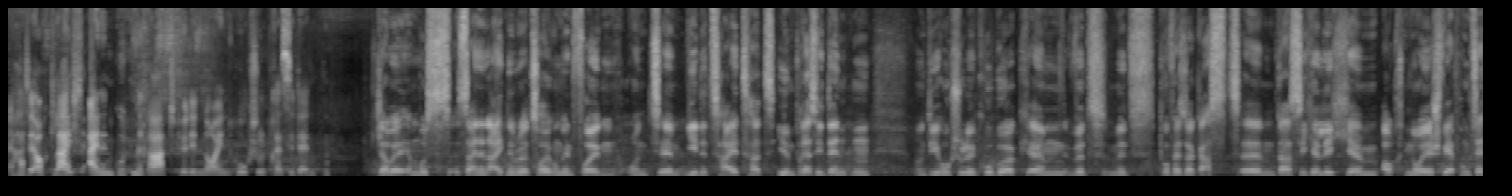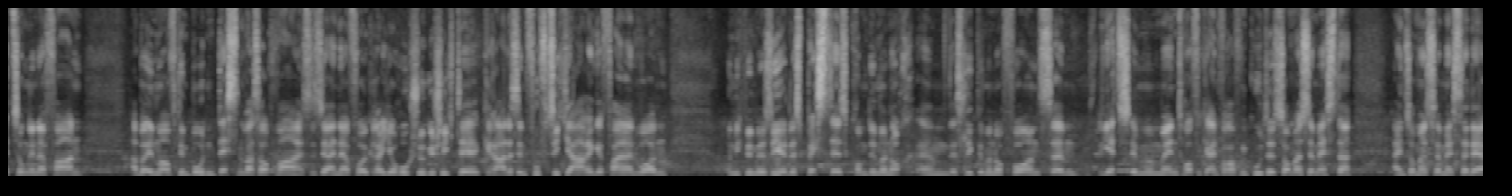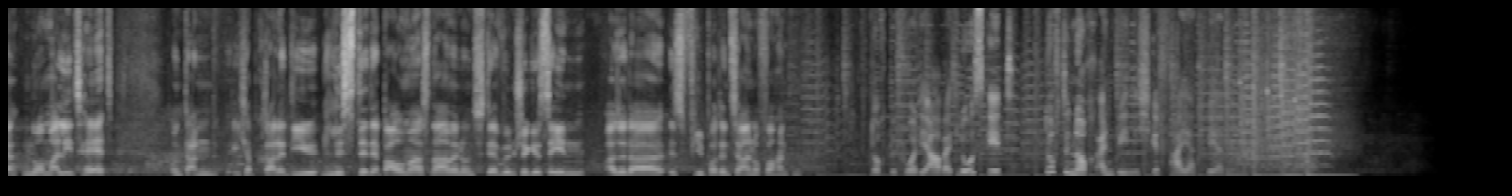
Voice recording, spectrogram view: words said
Er hatte auch gleich einen guten Rat für den neuen Hochschulpräsidenten. Ich glaube, er muss seinen eigenen Überzeugungen folgen. Und äh, jede Zeit hat ihren Präsidenten. Und die Hochschule Coburg ähm, wird mit Professor Gast ähm, da sicherlich ähm, auch neue Schwerpunktsetzungen erfahren. Aber immer auf dem Boden dessen, was auch war. Es ist ja eine erfolgreiche Hochschulgeschichte. Gerade sind 50 Jahre gefeiert worden. Und ich bin mir sicher, das Beste es kommt immer noch. Ähm, es liegt immer noch vor uns. Ähm, jetzt im Moment hoffe ich einfach auf ein gutes Sommersemester. Ein Sommersemester der Normalität. Und dann, ich habe gerade die Liste der Baumaßnahmen und der Wünsche gesehen. Also da ist viel Potenzial noch vorhanden. Doch bevor die Arbeit losgeht, durfte noch ein wenig gefeiert werden.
